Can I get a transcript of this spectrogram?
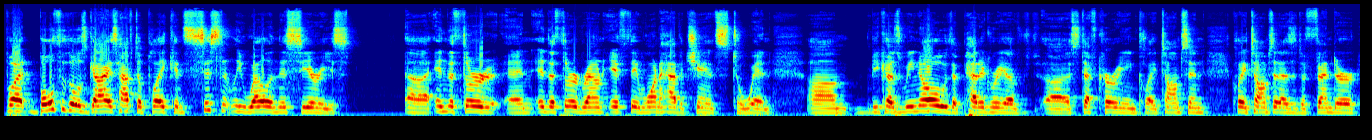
But both of those guys have to play consistently well in this series uh, in the third and in the third round if they want to have a chance to win, um, because we know the pedigree of uh, Steph Curry and Klay Thompson. Klay Thompson as a defender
